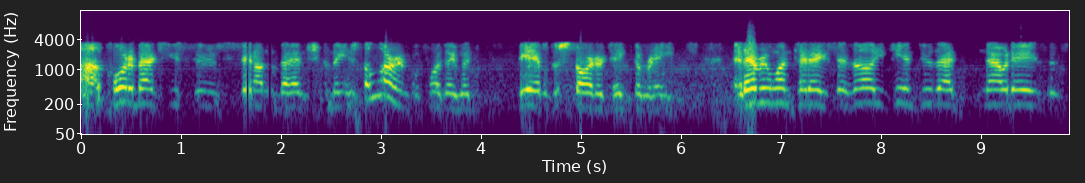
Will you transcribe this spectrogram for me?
uh, quarterbacks used to sit on the bench and they used to learn before they would be able to start or take the reins. And everyone today says, "Oh, you can't do that nowadays. It's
